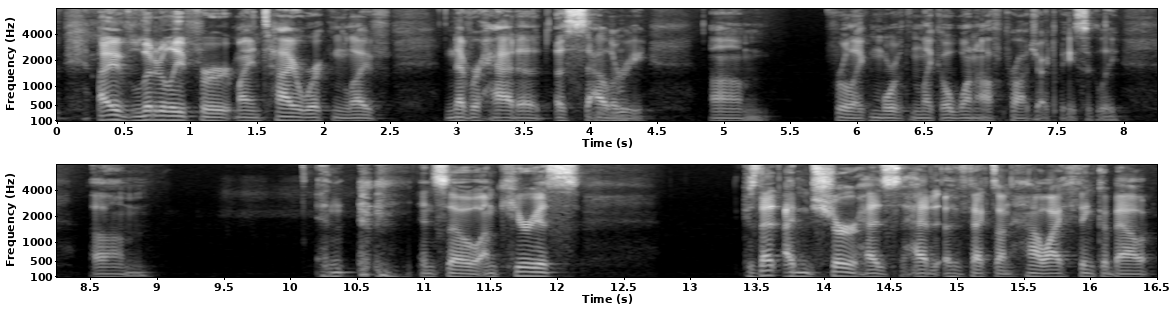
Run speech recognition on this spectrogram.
I've literally, for my entire working life, never had a, a salary um, for like more than like a one-off project, basically. Um, and and so I'm curious because that I'm sure has had an effect on how I think about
